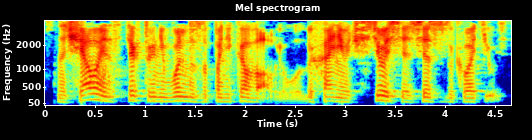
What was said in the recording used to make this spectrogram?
Сначала инспектор невольно запаниковал, его дыхание участилось и сердце заколотилось.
